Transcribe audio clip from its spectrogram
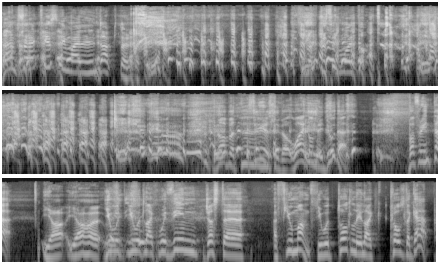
I'm practicing my doctor. no, but seriously though, why don't they do that? Varför inte? Ja, jag har... You would, you would like within just a, a few months, you would totally like close the gap.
